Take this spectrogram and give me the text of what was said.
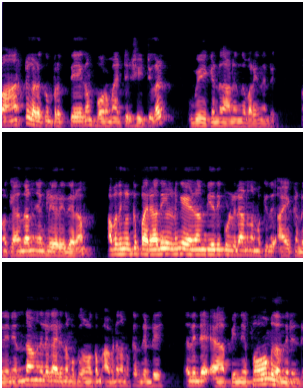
പാർട്ടുകൾക്കും പ്രത്യേകം ഫോർമാറ്റ് ഷീറ്റുകൾ ഉപയോഗിക്കേണ്ടതാണ് എന്ന് പറയുന്നുണ്ട്. ഓക്കെ അതാണ് ഞാൻ ക്ലിയർ ചെയ്ത് തരാം. അപ്പോൾ നിങ്ങൾക്ക് പരാതികൾ ഉണ്ടെങ്കിൽ ഏഴാം തീയതിക്കുള്ളിലാണ് നമുക്കിത് അയക്കേണ്ടത്. ഇനി എന്താണെന്നുള്ള കാര്യം നമുക്ക് നോക്കാം. അവിടെ നമുക്ക് എന്തുണ്ട് അതിന്റെ പിന്നെ ഫോം തന്നിട്ടുണ്ട്.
